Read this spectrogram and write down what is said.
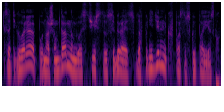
Кстати говоря, по нашим данным, его Святейшество собирается сюда в понедельник в пасторскую поездку поездку.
